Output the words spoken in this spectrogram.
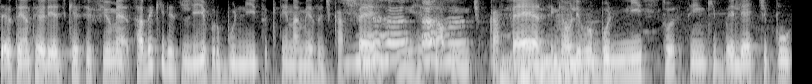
Eu tenho a teoria de que esse filme é. Sabe aqueles livros bonitos que tem na mesa de café? em, resta... em tipo café, assim, que é um livro bonito, assim, que ele é tipo.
